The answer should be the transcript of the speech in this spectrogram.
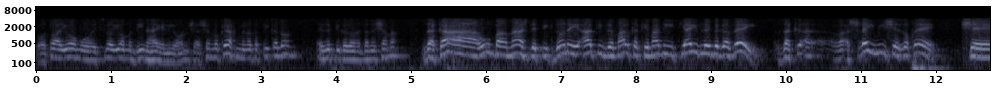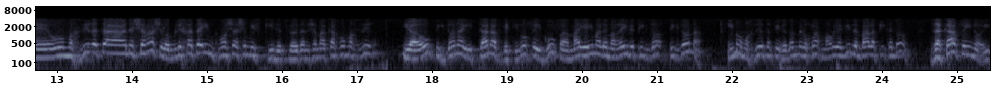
ואותו היום הוא אצלו יום הדין העליון, שהשם לוקח ממנו את הפיקדון. איזה פיקדון? את הנשמה. זכא הוא ברנש דפיקדוני עתיב למלכא כמא דאיתייב לי בגבי. אשרי מי שזוכה שהוא מחזיר את הנשמה שלו בלי חטאים, כמו שהשם הפקיד אצלו את הנשמה, ככה הוא מחזיר. יהוא פיקדונה איתנף ותינופי גופה, מה יאימה למראי בפיקדונה? אם הוא מחזיר את הפיקדון מלוכלך, מה הוא יגיד לבעל הפיקדון? זקף עינוי,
